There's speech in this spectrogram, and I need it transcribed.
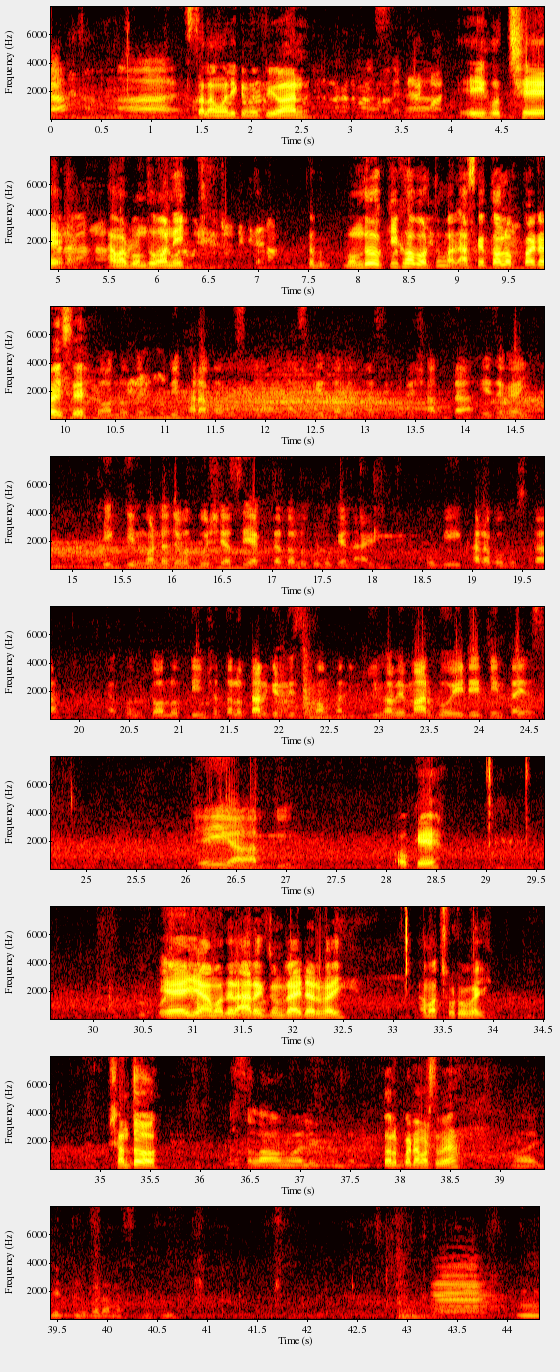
আসসালামু আলাইকুম এভরিওয়ান। এই হচ্ছে আমার বন্ধু অনিক। তো বন্ধু কি খবর তোমার? আজকে তলব কয়টা হয়েছে? তলবের খুবই খারাপ অবস্থা। আজকে তলব মাসে উঠে সাতটা। এই জায়গায় ঠিক তিন ঘণ্টা যাবত বসে আছি একটা তলবও ঢুকে নাই। খুবই খারাপ অবস্থা। এখন তলব তিনশো তলব টার্গেট দিচ্ছে কোম্পানি কীভাবে মারবো এটাই চিন্তায় আছে। এই আর কি। ওকে এই যে আমাদের আরেকজন রাইডার ভাই আমার ছোট ভাই। শান্ত? আসসালামু আলাইকুম ভাই। তলব কয়টা মারছো ভাই ভাই দেখতে হবে আমার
